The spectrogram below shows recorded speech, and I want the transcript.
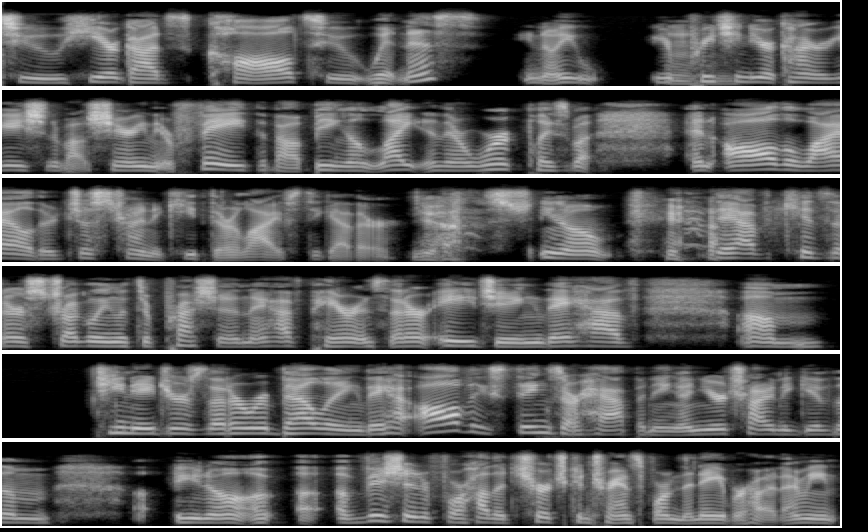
to hear God's call to witness. You know, you you're Mhm. preaching to your congregation about sharing their faith, about being a light in their workplace, about, and all the while they're just trying to keep their lives together. Yeah. You know, yeah. they have kids that are struggling with depression. They have parents that are aging. They have um, teenagers that are rebelling. They have all these things are happening, and you're trying to give them, uh, you know, a, a- vision for how the church can transform the neighborhood. I mean,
